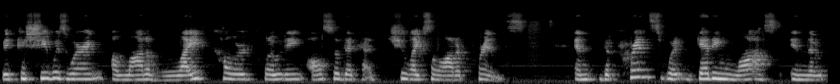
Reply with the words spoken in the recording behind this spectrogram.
because she was wearing a lot of light colored clothing also that had she likes a lot of prints. And the prints were getting lost in the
